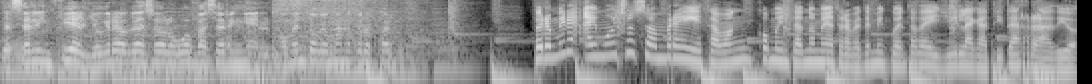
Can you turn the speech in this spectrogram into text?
de ser infiel, yo creo que eso lo vuelve a hacer en el momento que menos te lo esperes. Pero mira, hay muchos hombres y estaban comentándome a través de mi cuenta de IG, La Gatita Radio.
